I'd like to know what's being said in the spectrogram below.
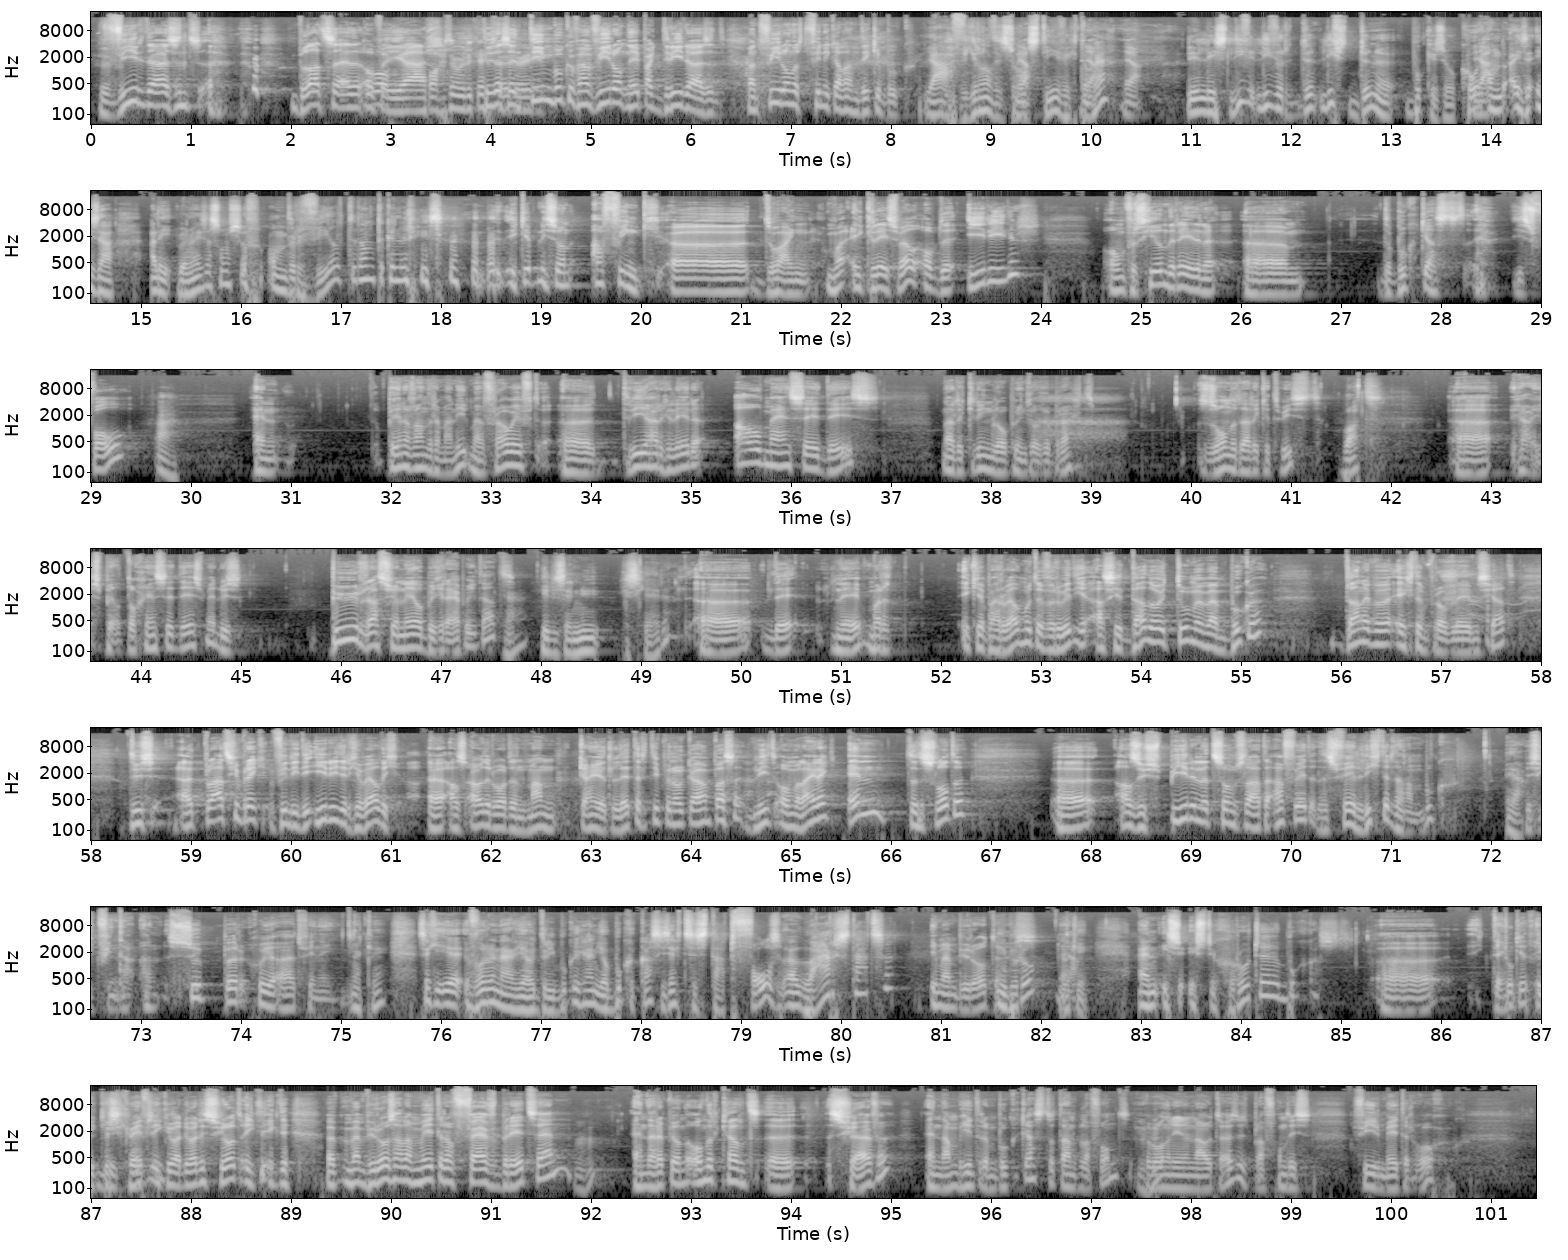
4000 bladzijden op een jaar. Wacht, moet ik dus dat zijn 10 boeken van 400, nee, pak 3000. Want 400 vind ik al een dikke boek. Ja, 400 is wel stevig, toch? Ja, hè? ja. Je leest liever, liever dun, liefst dunne boekjes ook. Gewoon Ja. om, is, is dat, allee, bij mij is dat soms zo om er veel te dan te kunnen lezen. Ik heb niet zo'n afvinkdwang, maar ik lees wel op de e-reader om verschillende redenen. Ehm, de boekenkast is vol ah, en op een of andere manier, mijn vrouw heeft eh, drie jaar geleden al mijn cd's naar de kringloopwinkel gebracht, zonder dat ik het wist. wat? Eh, ja, je speelt toch geen cd's meer, dus puur rationeel begrijp ik dat. Ja? Jullie zijn nu gescheiden? Eh, nee, nee, maar ik heb haar wel moeten verwittigen. Als je dat ooit doet met mijn boeken, dan hebben we echt een probleem, schat. Dus uit plaatsgebrek vind ik de e-reader geweldig. Eh, als ouder wordend man kan je het lettertypen ook aanpassen. Niet onbelangrijk. En tenslotte, eh als je spieren het soms laten afweten, dat is veel lichter dan een boek. Ja. Dus ik vind dat een super goede uitvinding. Oké. Zeg je, eh, voor we naar jouw drie boeken gaan, jouw boekenkast, je zegt ze staat vol. Eh, Waar staat ze? In mijn bureau In thuis. je bureau? Ja. Oké. En is, is het een grote boekenkast? Ik denk het. Ik, weet niet, wat, is groot? Ik, ik, mijn bureau zal een meter of vijf breed zijn. Mhm. En daar heb je aan de onderkant schuiven. En dan begint er een boekenkast tot aan het plafond. Mhm. We wonen in een oud huis, dus het plafond is vier meter hoog.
